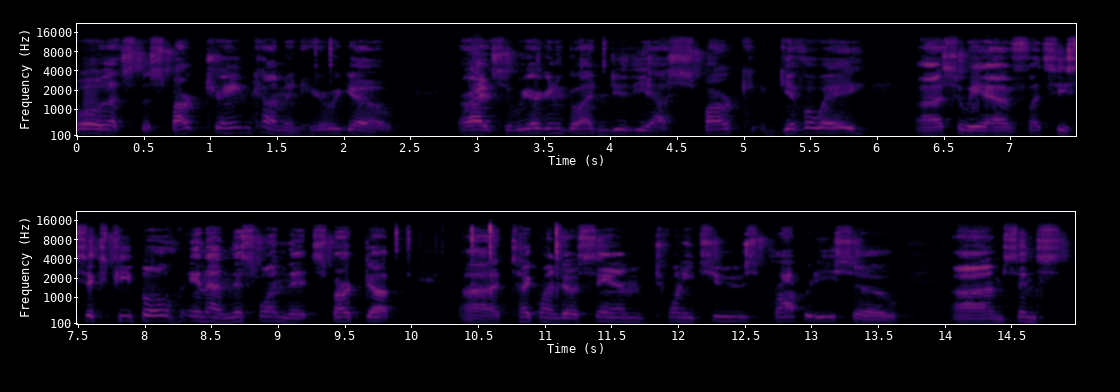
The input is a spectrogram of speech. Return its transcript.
Whoa, that's the Spark train coming. Here we go. All right, so we are going to go ahead and do the uh, Spark giveaway. Uh, so we have, let's see, six people in on this one that sparked up uh, Taekwondo Sam 22's property. So um, since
